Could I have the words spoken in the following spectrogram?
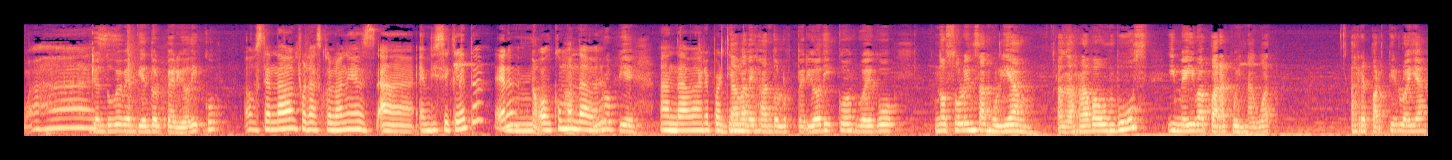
Yo anduve vendiendo el periódico. ¿Usted andaba por las colonias ah, en bicicleta? ¿Era? No. ¿O cómo a andaba? puro pie. Andaba repartiendo. Estaba dejando los periódicos. Luego, no solo en San Julián, agarraba un bus y me iba para Cuisnahuat a repartirlo allá.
